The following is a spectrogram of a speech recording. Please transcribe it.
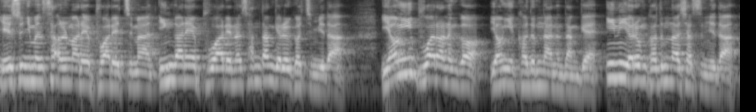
예수님은 사흘 만에 부활했지만 인간의 부활에는 3단계를 거칩니다. 영이 부활하는 거, 영이 거듭나는 단계. 이미 여러분 거듭나셨습니다.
